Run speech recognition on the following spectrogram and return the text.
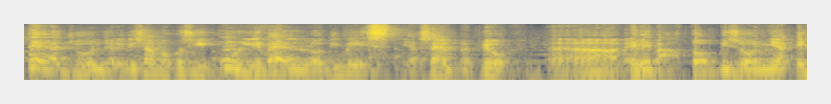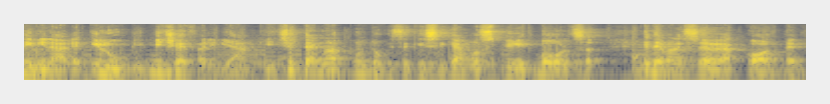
per raggiungere, diciamo così, un livello di bestia sempre più eh, elevato, bisogna eliminare i lupi bicefali bianchi. Si ottengono appunto queste che si chiamano Spirit Balls e devono essere raccolte.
